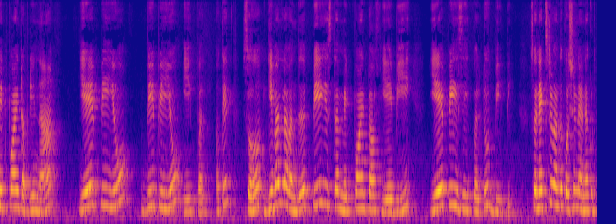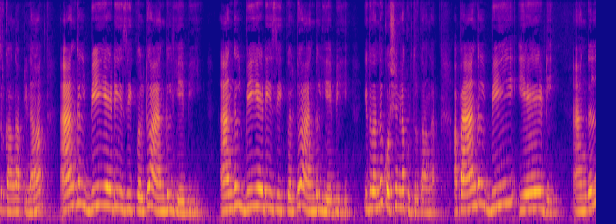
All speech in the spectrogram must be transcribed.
மிட் பாயிண்ட் அப்படின்னா ஏபியும் பிபியும் ஈக்குவல் ஓகே ஸோ கிவனில் வந்து P is the mid point of AB AB is equal to PB so next வந்து கொஷின் என்ன கொடுத்துருக்காங்க அப்படின்னா angle PAD is equal to angle ABE angle PAD is equal to angle ABE இது வந்து கொஷினில் கொடுத்துருக்காங்க. அப்போ angle PAD angle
